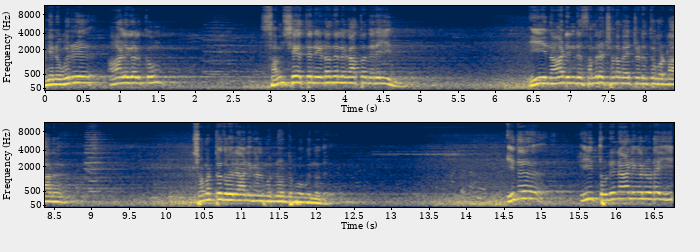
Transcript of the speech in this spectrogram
അങ്ങനെ ഒരു ആളുകൾക്കും സംശയത്തിന് ഇട നൽകാത്ത നിലയിൽ ഈ നാടിന്റെ സംരക്ഷണം ഏറ്റെടുത്തുകൊണ്ടാണ് ചുമട്ടുതൊഴിലാളികൾ മുന്നോട്ട് പോകുന്നത്. ഇത് ഈ തൊഴിലാളികളുടെ ഈ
